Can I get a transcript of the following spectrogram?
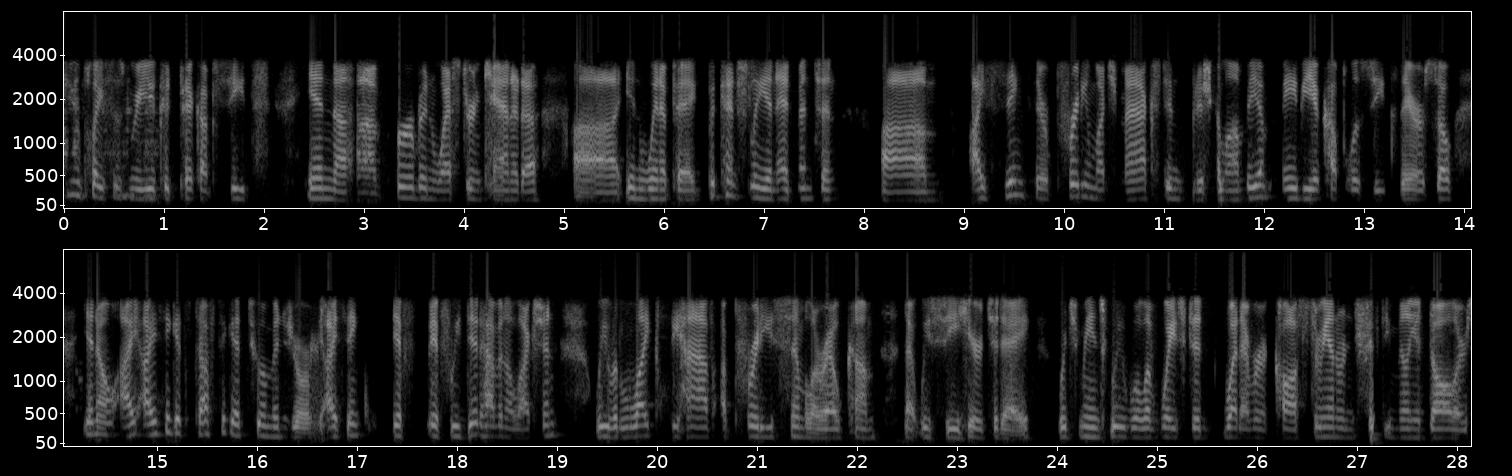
few places where you could pick up seats in uh, urban Western Canada, uh, in Winnipeg, potentially in Edmonton. Um, I think they're pretty much maxed in British Columbia, maybe a couple of seats there. So you know, I, I think it's tough to get to a majority. I think if if we did have an election, we would likely have a pretty similar outcome that we see here today, which means we will have wasted whatever it costs, three hundred and fifty million dollars,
